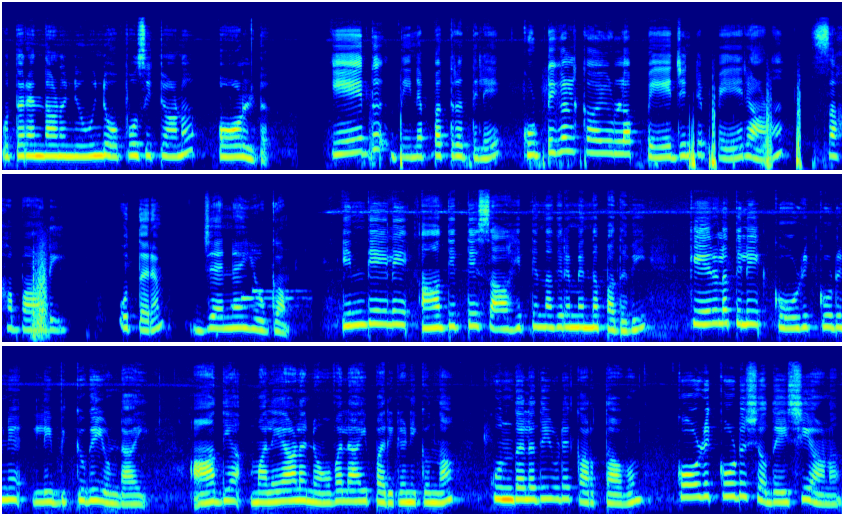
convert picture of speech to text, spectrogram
ഉത്തരം എന്താണ്? ന്യൂവിന്റെ ഓപ്പോസിറ്റാണ് ഓൾഡ് ഏത് ദിനപത്രത്തിലെ കുട്ടികൾക്കായുള്ള പേജിന്റെ പേരാണ് സഹപാഠി? ഉത്തരം ജനയുഗം. ഇന്ത്യയിലെ ആദ്യത്തെ സാഹിത്യ നഗരം എന്ന പദവി കേരളത്തിലെ കോഴിക്കോടിന് ലഭിക്കുകയുണ്ടായി. ആദ്യ മലയാള നോവലായി പരിഗണിക്കുന്ന കുന്തലതയുടെ കർത്താവും കോഴിക്കോട് സ്വദേശിയാണ്.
